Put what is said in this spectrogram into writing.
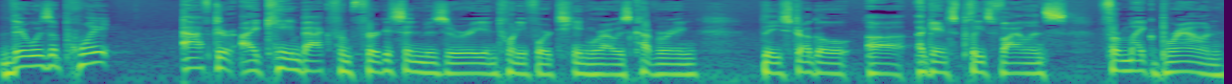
there was a point after I came back from Ferguson, Missouri in 2014 where I was covering the struggle uh, against police violence for Mike Brown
